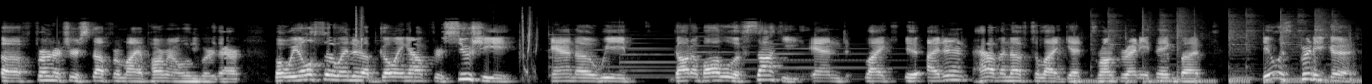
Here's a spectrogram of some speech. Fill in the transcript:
uh, furniture stuff for my apartment while we were there. But we also ended up going out for sushi, and uh, we got a bottle of sake. And like, it, I didn't have enough to like get drunk or anything, but it was pretty good.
